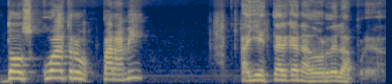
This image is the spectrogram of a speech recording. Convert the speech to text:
dos, cuatro, para mí, ahí está el ganador de la prueba.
